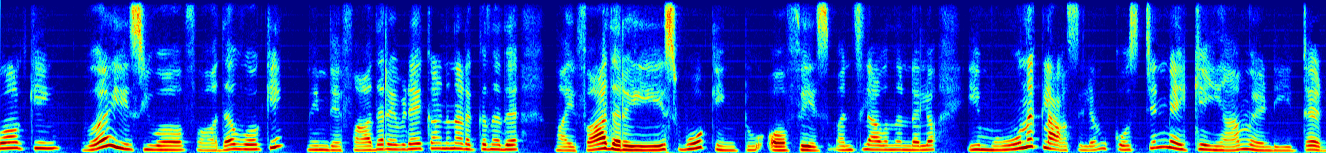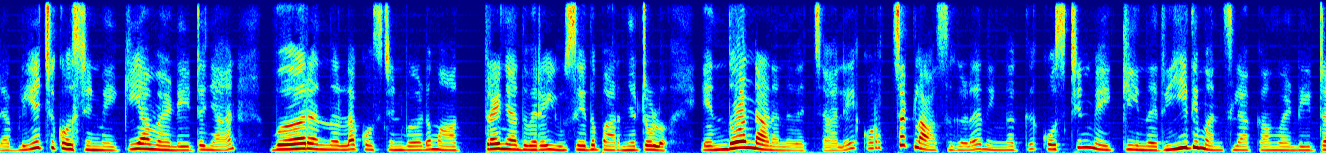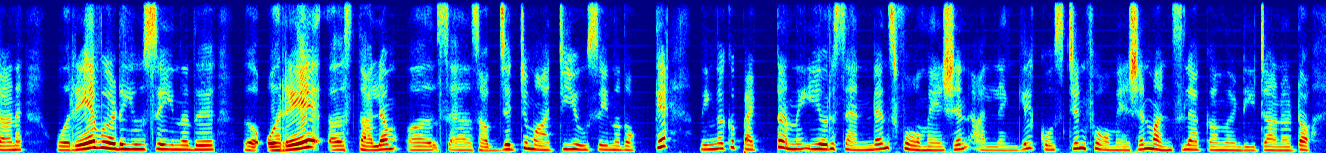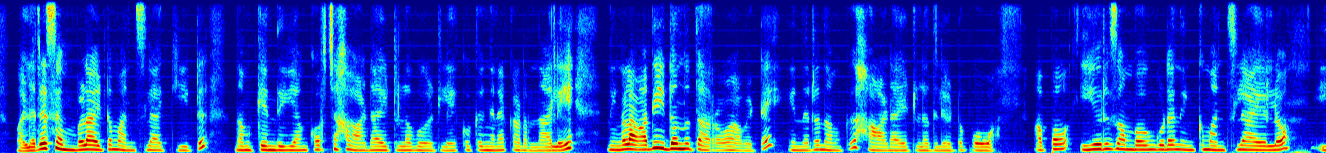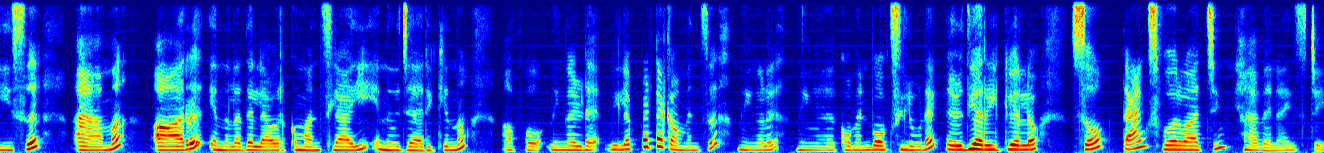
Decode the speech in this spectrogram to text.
walking where is your father walking നിന്റെ ഫാദർ എവിടേക്കാണ് നടക്കുന്നത്? My father is walking to office മനസ്സിലാവുന്നുണ്ടല്ലോ? ഈ മൂന്ന് ക്ലാസ്സിലും ക്വസ്റ്റ്യൻ മേക്ക് ചെയ്യാൻ വേണ്ടിയിട്ട് ഡബ്ല്യു എച്ച് ക്വസ്റ്റ്യൻ മേക്ക് ചെയ്യാൻ വേണ്ടിയിട്ട് ഞാൻ വേർ എന്നുള്ള ക്വസ്റ്റ്യൻ വേർഡ് മാത്രം മാത്രമേ ഞാൻ ഇതുവരെ യൂസ് ചെയ്ത് പറഞ്ഞിട്ടുള്ളൂ. എന്തുകൊണ്ടാണെന്ന് വെച്ചാൽ കുറച്ച് ക്ലാസ്സുകൾ നിങ്ങൾക്ക് ക്വസ്റ്റ്യൻ മേക്ക് ചെയ്യുന്ന രീതി മനസ്സിലാക്കാൻ വേണ്ടിയിട്ടാണ് ഒരേ വേർഡ് യൂസ് ചെയ്യുന്നത് ഒരേ സ്ഥലം സബ്ജക്റ്റ് മാറ്റി യൂസ് ചെയ്യുന്നതൊക്കെ നിങ്ങൾക്ക് പെട്ടെന്ന് ഈ ഒരു സെന്റൻസ് ഫോമേഷൻ അല്ലെങ്കിൽ ക്വസ്റ്റ്യൻ ഫോമേഷൻ മനസ്സിലാക്കാൻ വേണ്ടിയിട്ടാണ് കേട്ടോ. വളരെ സിമ്പിളായിട്ട് മനസ്സിലാക്കിയിട്ട് നമുക്ക് എന്ത് ചെയ്യാം? കുറച്ച് ഹാർഡായിട്ടുള്ള വേർഡിലേക്കൊക്കെ ഇങ്ങനെ കടന്നാലേ നിങ്ങൾ ആദ്യം ഇതൊന്ന് തറവാവട്ടെ എന്നിട്ട് നമുക്ക് ഹാർഡായിട്ടുള്ളതിലോട്ട് പോവാം. അപ്പോൾ ഈ ഒരു സംഭവം കൂടെ നിങ്ങൾക്ക് മനസ്സിലായല്ലോ. ഈസ് ആം ആറ് എന്നുള്ളത് എല്ലാവർക്കും മനസ്സിലായി എന്ന് വിചാരിക്കുന്നു. അപ്പോൾ നിങ്ങളുടെ വിലപ്പെട്ട കമൻസ് നിങ്ങൾ നിങ്ങൾ കൊമന്റ് ബോക്സിലൂടെ എഴുതി അറിയിക്കുമല്ലോ so thanks for watching have a nice day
